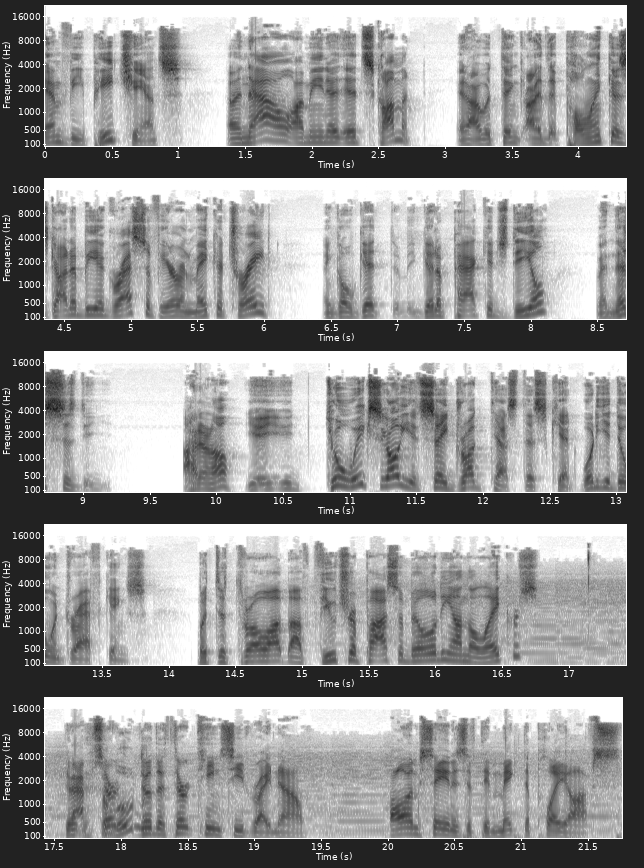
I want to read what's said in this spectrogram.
MVP chance. And now, I mean, it, it's coming. And I would think that Pelinka's got to be aggressive here and make a trade and go get get a package deal. And this is, I don't know. You, you, two weeks ago, you'd say drug test this kid. What are you doing, DraftKings? But to throw up a future possibility on the Lakers? They're the, Absolutely. thir- they're the 13 seed right now. All I'm saying is if they make the playoffs,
